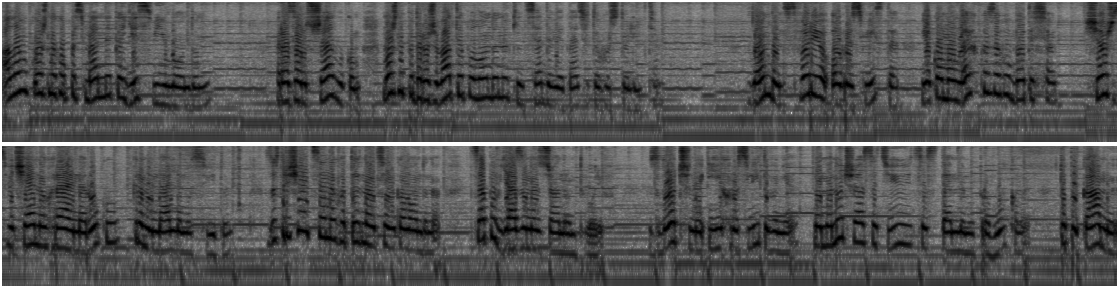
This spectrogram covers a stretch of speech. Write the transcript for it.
Але у кожного письменника є свій Лондон. Разом з Шерлоком можна подорожувати по Лондону кінця 19 століття. Лондон створює образ міста, в якому легко загубитися, що ж, звичайно, грає на руку кримінальному світу. Зустрічається негативна оцінка Лондона. Це пов'язано з жанром творів. Злочини і їх розслідування неминуче асоціюються з темними провулками, тупиками,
